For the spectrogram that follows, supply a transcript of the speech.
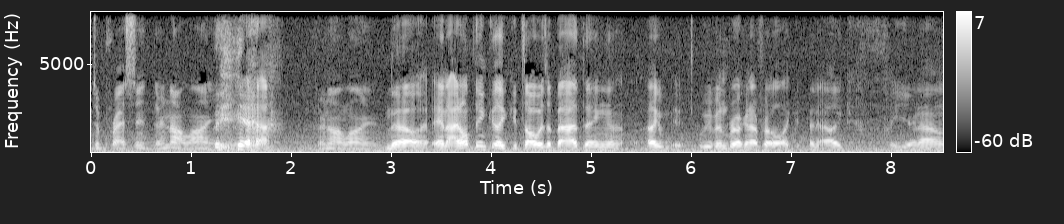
depressant, they're not lying. yeah. They're not lying. No, and I don't think like it's always a bad thing. Like we've been broken up for like an, like a year now.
